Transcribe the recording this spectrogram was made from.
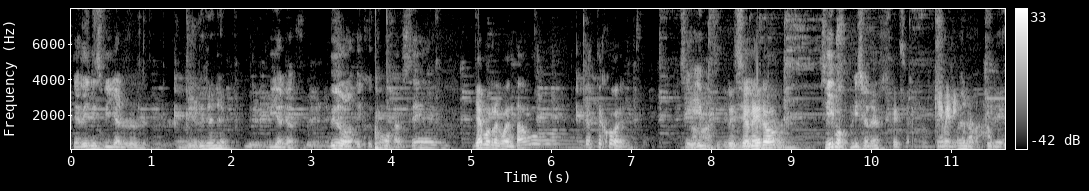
de Denis Villeneuve. Villeneuve. Villeneuve. Es como francés. Ya hemos recomendado de este joven. Sí, Ah, sí que- Prisionero. Sí, pues Prisoners. Qué película. Bueno, tiene-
